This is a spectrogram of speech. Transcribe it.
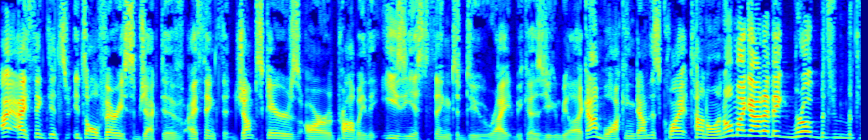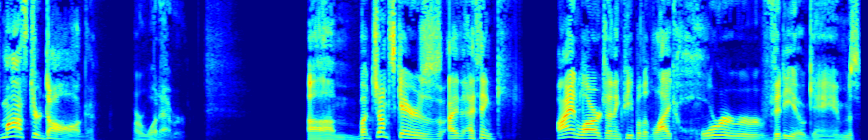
I, I, think it's it's all very subjective. I think that jump scares are probably the easiest thing to do, right? Because you can be like, I'm walking down this quiet tunnel, and oh my god, a big robe monster dog, or whatever. Um, but jump scares, I, I think, by and large, I think people that like horror video games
